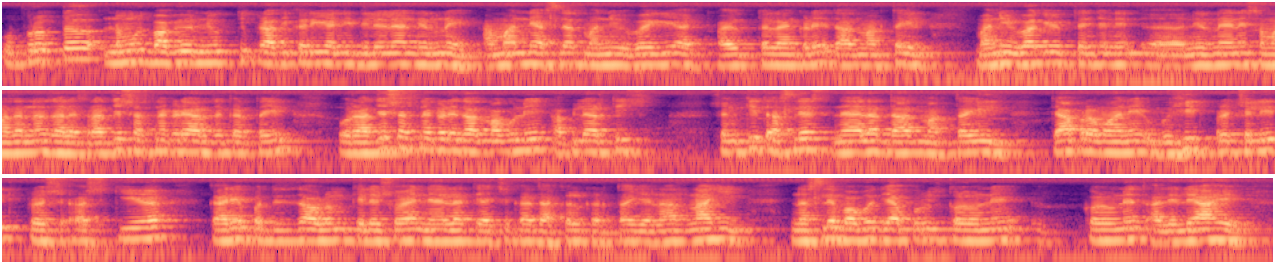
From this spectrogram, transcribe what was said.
उपरोक्त नमूद बाबीवर नियुक्ती प्राधिकारी यांनी दिलेला निर्णय अमान्य असल्यास मान्य विभागीय आय- दाद मागता येईल. मान्य विभागीय आयुक्तांच्या नि- निर्णयाने समाधान न झाल्यास राज्य शासनाकडे अर्ज करता येईल व राज्य शासनाकडे दाद मागूनही आपल्या अर्थी शंकित असल्यास न्यायालयात दाद मागता येईल. त्याप्रमाणे विहित प्रचलित प्रशासकीय कार्यपद्धतीचा अवलंब केल्याशिवाय न्यायालयात याचिका दाखल करता येणार नाही. नसल्याबाबत यापूर्वीच कळवणे कळवण्यात आलेले आहे.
